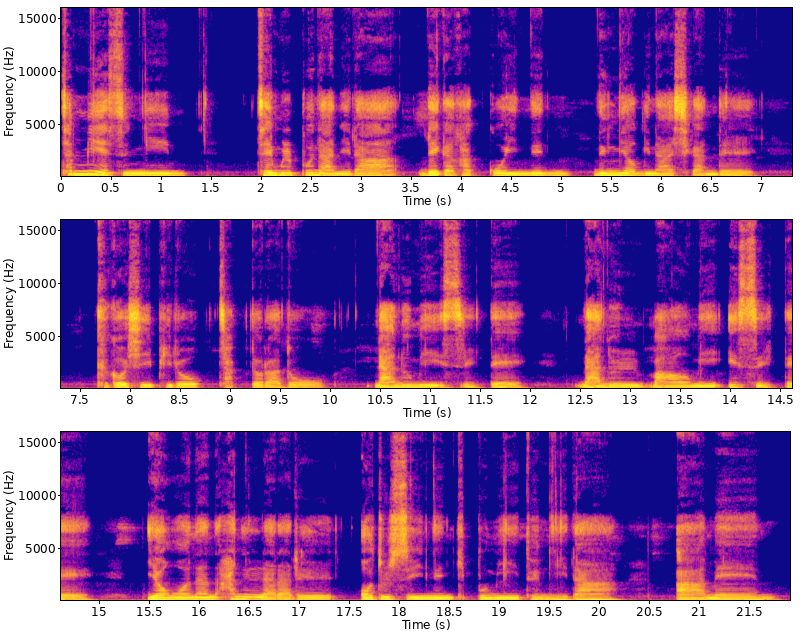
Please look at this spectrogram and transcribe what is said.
찬미 예수님, 재물뿐 아니라 내가 갖고 있는 능력이나 시간들, 그것이 비록 작더라도 나눔이 있을 때, 나눌 마음이 있을 때, 영원한 하늘나라를 얻을 수 있는 기쁨이 됩니다. 아멘.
